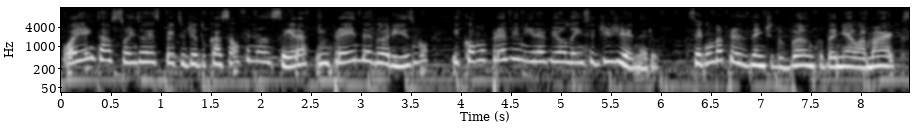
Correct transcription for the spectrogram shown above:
orientações a respeito de educação financeira, empreendedorismo e como prevenir a violência de gênero. Segundo a presidente do banco, Daniela Marques,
